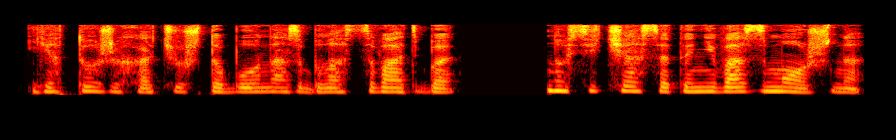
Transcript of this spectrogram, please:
«Я тоже хочу, чтобы у нас была свадьба, но сейчас это невозможно.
